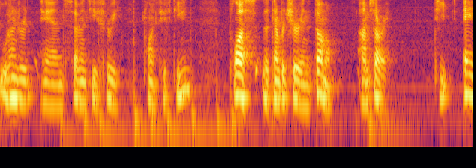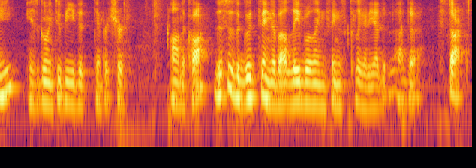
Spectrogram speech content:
273.15 plus the temperature in the tunnel. I'm sorry, TA is going to be the temperature on the car. This is the good thing about labeling things clearly at the, at the start.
